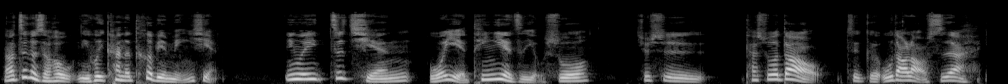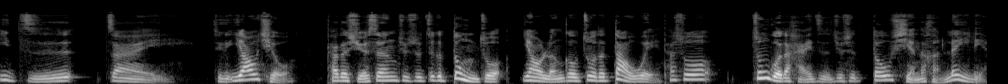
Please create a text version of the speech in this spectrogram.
然后这个时候你会看得特别明显，因为之前我也听叶子有说，就是他说到这个舞蹈老师啊，一直在这个要求他的学生，就是这个动作要能够做得到位。他说中国的孩子就是都显得很内敛，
